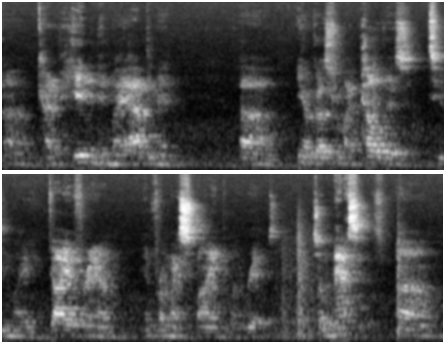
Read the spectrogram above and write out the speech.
um, kind of hidden in my abdomen, um, you know, goes from my pelvis to my diaphragm and from my spine to my ribs. So massive. Um,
